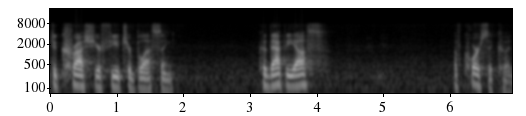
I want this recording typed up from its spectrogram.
to crush your future blessing. Could that be us? Of course it could.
